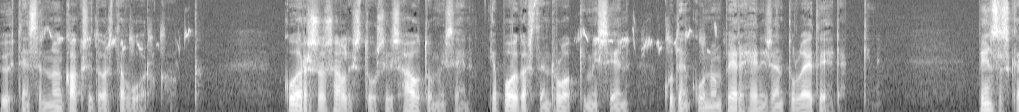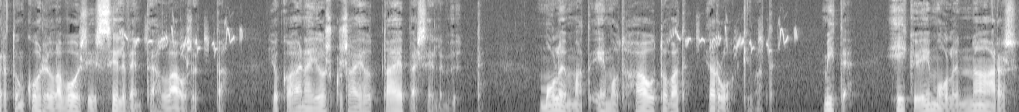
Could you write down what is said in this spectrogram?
yhteensä noin 12 vuorokautta. Koiras osallistuu siis hautomiseen ja poikasten ruokkimiseen, kuten kunnon perheenisän tulee tehdäkin. Pensaskertun kohdalla voi siis selventää lausetta, joka aina joskus aiheuttaa epäselvyyttä. Molemmat emot hautovat ja ruokkivat. Mitä? Eikö emo ole naaras?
